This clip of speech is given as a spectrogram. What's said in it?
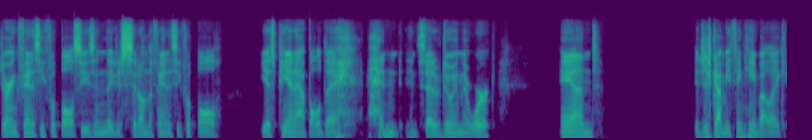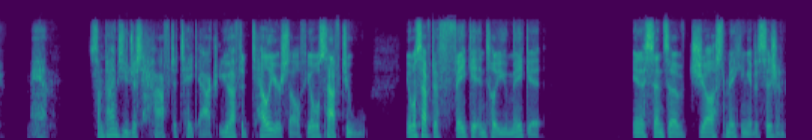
during fantasy football season they just sit on the fantasy football ESPN app all day and instead of doing their work. And it just got me thinking about like, man, sometimes you just have to take action. You have to tell yourself, you almost have to you almost have to fake it until you make it in a sense of just making a decision.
